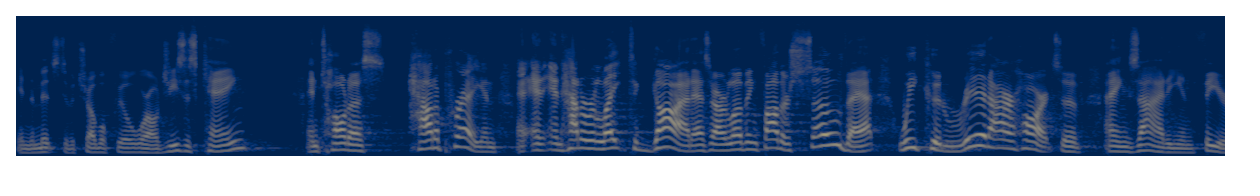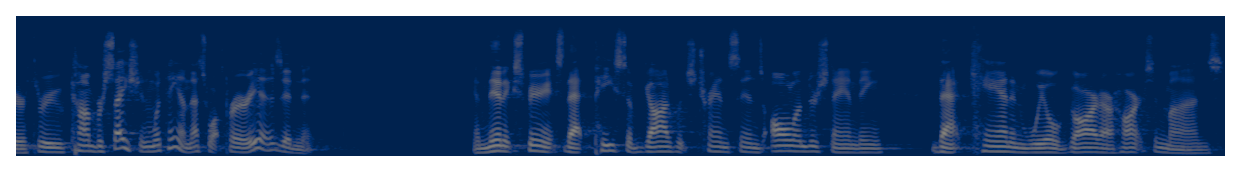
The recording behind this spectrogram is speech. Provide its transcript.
in the midst of a trouble filled world. Jesus came and taught us how to pray and, and, and how to relate to God as our loving Father so that we could rid our hearts of anxiety and fear through conversation with Him. That's what prayer is, isn't it? And then experience that peace of God which transcends all understanding that can and will guard our hearts and minds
